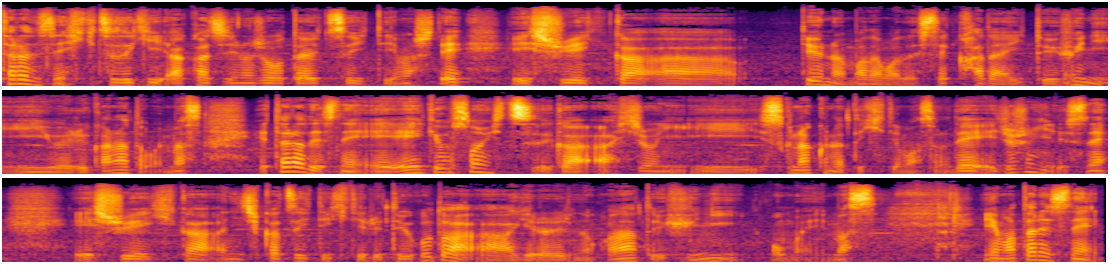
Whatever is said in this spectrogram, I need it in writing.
ただですね、引き続き赤字の状態が続いていまして、収益化というのはまだまだですね、課題というふうに言えるかなと思います。ただですね、営業損失が非常に少なくなってきてますので、徐々にですね、収益化に近づいてきているということは挙げられるのかなというふうに思います。またですね、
